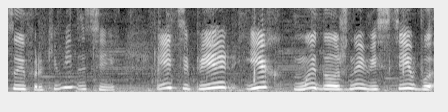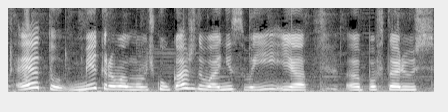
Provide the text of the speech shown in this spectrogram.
циферки, видите их? И теперь их мы должны ввести в эту микроволновочку. У каждого они свои, я э, повторюсь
